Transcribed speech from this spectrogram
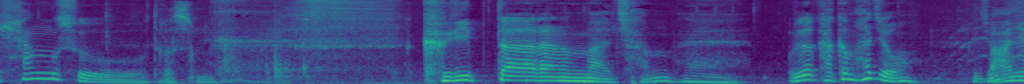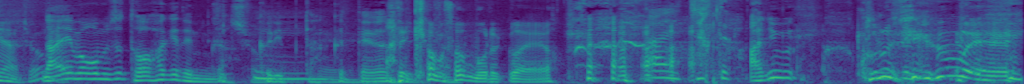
향수 들었습니다. 그립다라는 말 참, 네. 우리가 가끔 하죠. 그죠? 많이 하죠. 나이 먹으면서 더 하게 됩니다. 그렇죠. 그립다. 음. 그때가. 아니, 경선 모를 거예요. 아니, 그런 얘기를 왜?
